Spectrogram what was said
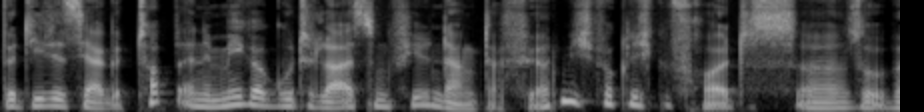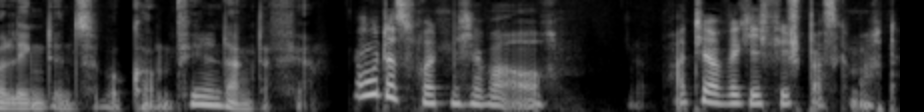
wird jedes Jahr getoppt. Eine mega gute Leistung. Vielen Dank dafür. Hat mich wirklich gefreut, das äh, so über LinkedIn zu bekommen. Vielen Dank dafür. Oh, das freut mich aber auch. Hat ja wirklich viel Spaß gemacht.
